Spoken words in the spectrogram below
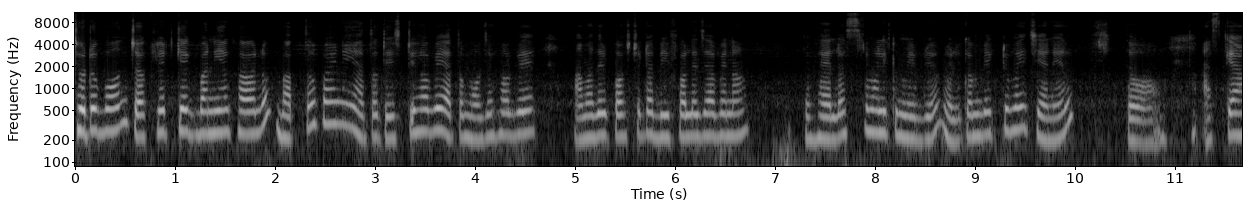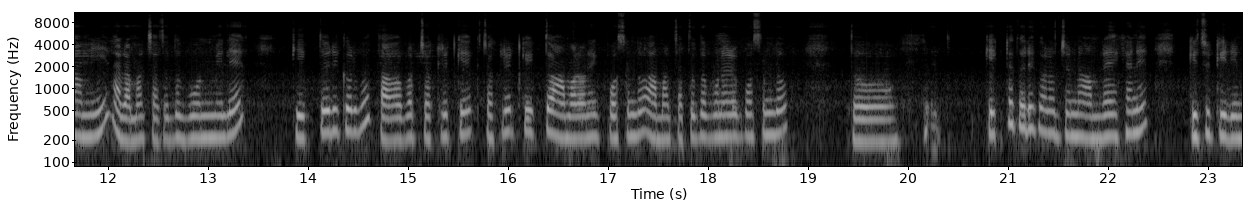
ছোট বোন চকলেট কেক বানিয়ে খাওয়ালো। ভাবতেও পারিনি, এত টেস্টি হবে, এত মজা হবে, আমাদের কষ্টটা বিফলে যাবে না। তো হ্যালো, আসসালামু আলাইকুম ইব্রিয়ান welcome back to my channel. তো আজকে আমি আর আমার চাচাতো বোন মিলে কেক তৈরি করব, তাও আবার চকলেট কেক। চকলেট কেক তো আমার অনেক পছন্দ, আমার চাচাতো বোনেরও পছন্দ। তো কেকটা তৈরি করার জন্য আমরা এখানে কিছু ক্রিম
